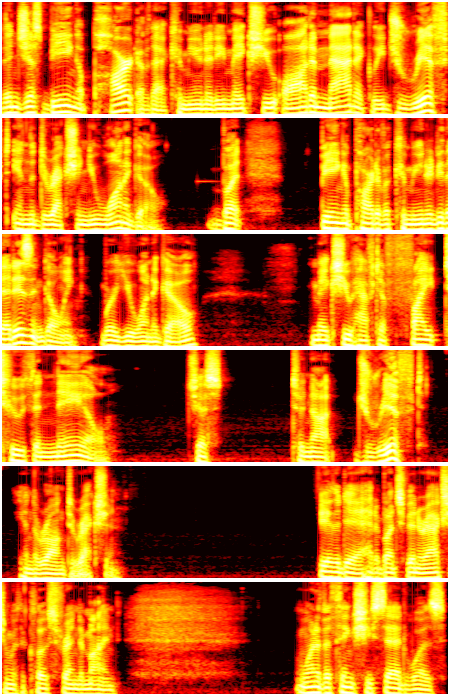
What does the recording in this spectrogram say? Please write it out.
then just being a part of that community makes you automatically drift in the direction you want to go. But being a part of a community that isn't going where you want to go makes you have to fight tooth and nail just to not drift in the wrong direction. The other day, I had a bunch of interaction with a close friend of mine. One of the things she said was,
